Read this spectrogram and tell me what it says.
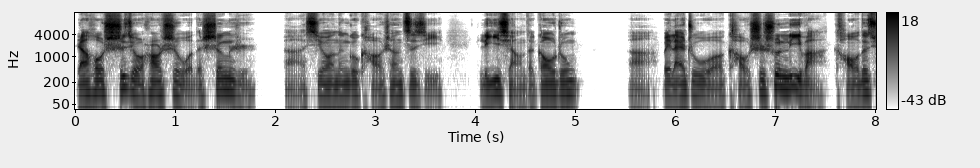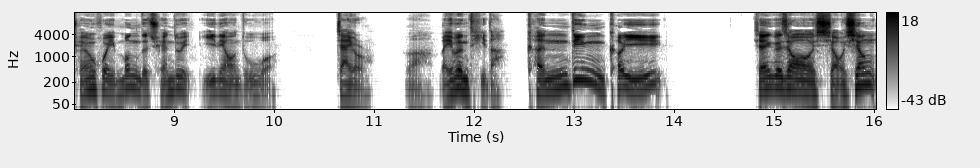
然后十九号是我的生日啊，希望能够考上自己理想的高中啊。未来祝我考试顺利吧，考的全会，蒙的全对，一定要读我，加油，是吧？没问题的，肯定可以。下一个叫小香。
